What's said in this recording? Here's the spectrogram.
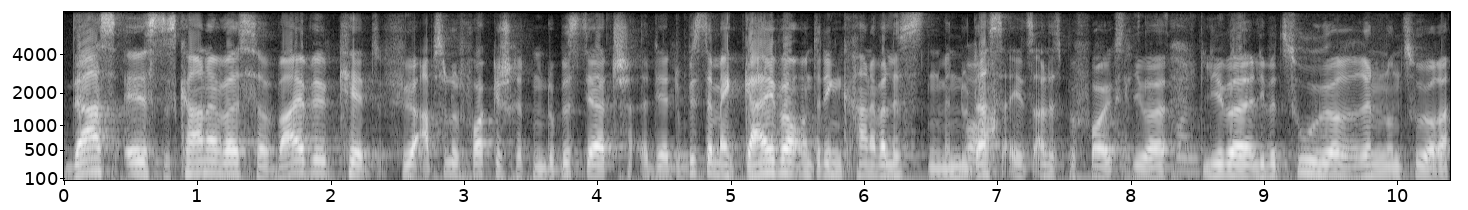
Das ist das Karneval Survival Kit für absolut fortgeschritten. Du bist der, der, du bist der MacGyver unter den Karnevalisten, wenn du Boah. das jetzt alles befolgst, lieber, geht's rund. liebe, liebe Zuhörerinnen und Zuhörer.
